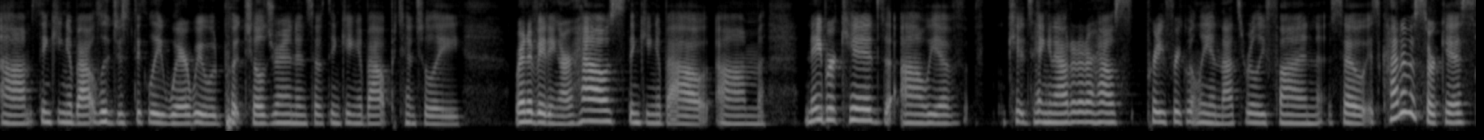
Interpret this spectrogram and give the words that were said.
um, thinking about logistically where we would put children and so thinking about potentially renovating our house thinking about um, neighbor kids. Uh, we have kids hanging out at our house pretty frequently and that's really fun. So it's kind of a circus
